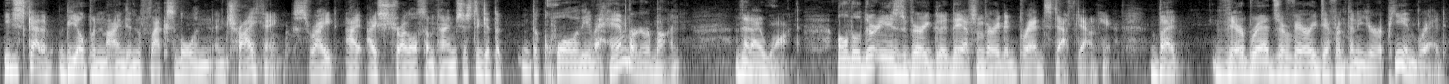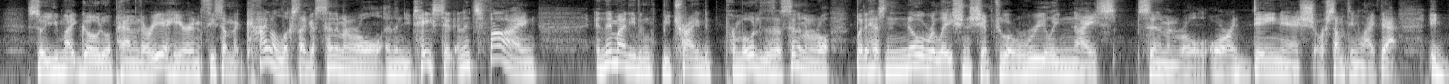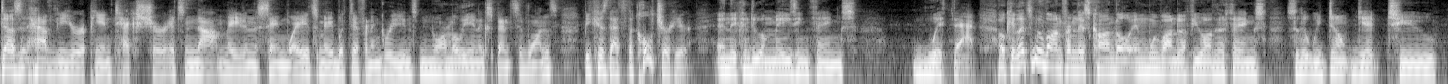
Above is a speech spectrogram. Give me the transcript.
you just got to be open minded and flexible and, and, try things, right? I, I struggle sometimes just to get the, the quality of a hamburger bun that I want. Although there is very good, they have some very good bread stuff down here. But their breads are very different than a European bread. So you might go to a panaderia here and see something that kind of looks like a cinnamon roll and then you taste it and it's fine. And they might even be trying to promote it as a cinnamon roll, but it has no relationship to a really nice cinnamon roll or a Danish or something like that. It doesn't have the European texture. It's not made in the same way. It's made with different ingredients, normally inexpensive ones, because that's the culture here. And they can do amazing things with that. Okay, let's move on from this convo and move on to a few other things so that we don't get too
